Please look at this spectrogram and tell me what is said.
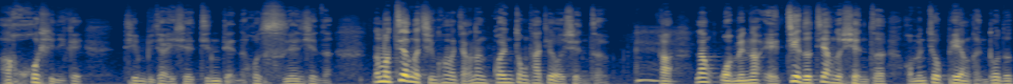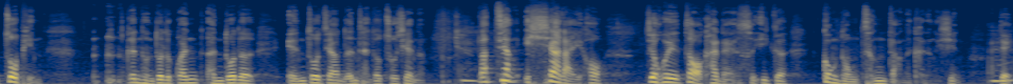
啊，或许你可以听比较一些经典的或者实验性的。那么这样的情况讲，让观众他就有选择，啊，让我们呢也借着这样的选择，我们就培养很多的作品，跟很多的观很多的演奏家人才都出现了。那这样一下来以后，就会在我看来是一个共同成长的可能性。对，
